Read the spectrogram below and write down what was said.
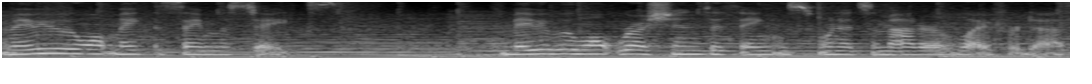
Maybe we won't make the same mistakes. Maybe we won't rush into things when it's a matter of life or death.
